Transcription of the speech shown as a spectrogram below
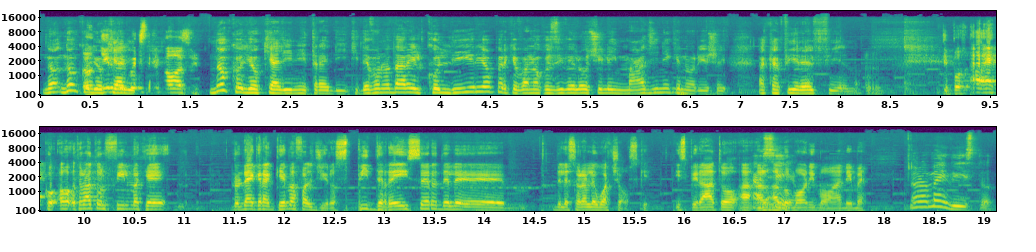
No, non, con non occhiali, non con gli occhialini 3D, ti devono dare il collirio perché vanno così veloci le immagini che non riesci a capire il film. Tipo, eh, ecco, ho trovato il film che non è granché ma fa il giro. Speed Racer delle, delle sorelle Wachowski, ispirato a- Ah, al- sì? all'omonimo anime. Non l'ho mai visto.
